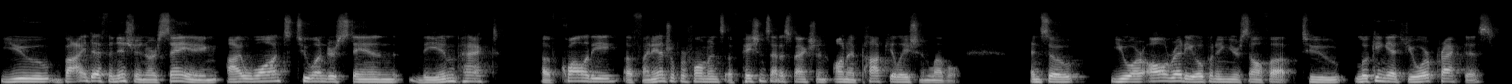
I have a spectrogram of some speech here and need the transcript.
you by definition are saying, I want to understand the impact of quality, of financial performance, of patient satisfaction on a population level. And so you are already opening yourself up to looking at your practice,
